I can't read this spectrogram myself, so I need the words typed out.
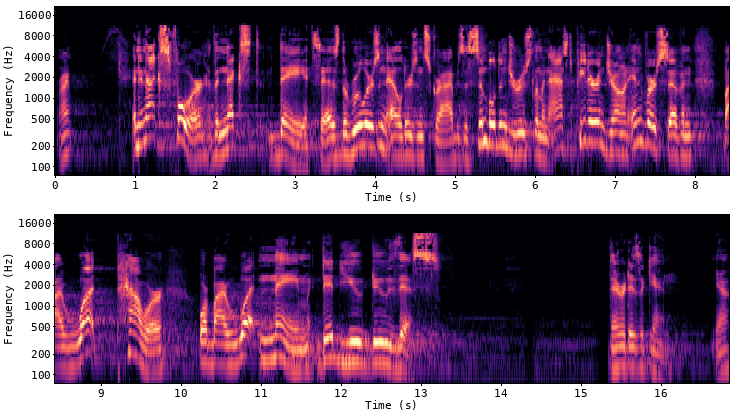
Right? And in Acts 4, the next day, it says, the rulers and elders and scribes assembled in Jerusalem and asked Peter and John in verse 7, by what power or by what name did you do this? There it is again. Yeah?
